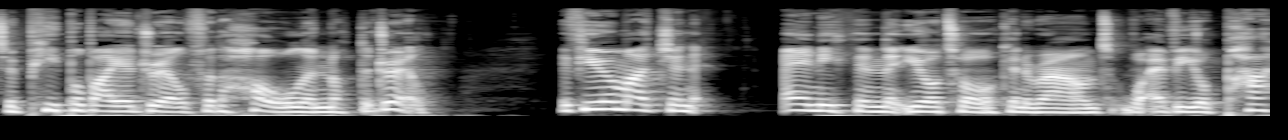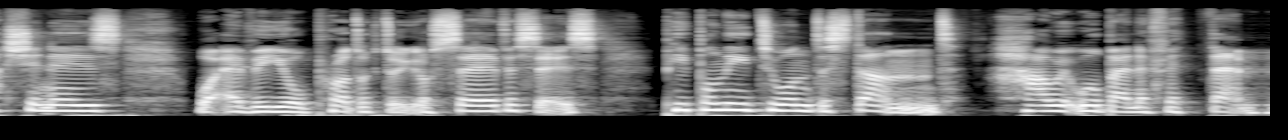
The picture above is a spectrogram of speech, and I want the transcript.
So people buy a drill for the hole and not the drill. If you imagine anything that you're talking around, whatever your passion is, whatever your product or your service is, people need to understand how it will benefit them.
